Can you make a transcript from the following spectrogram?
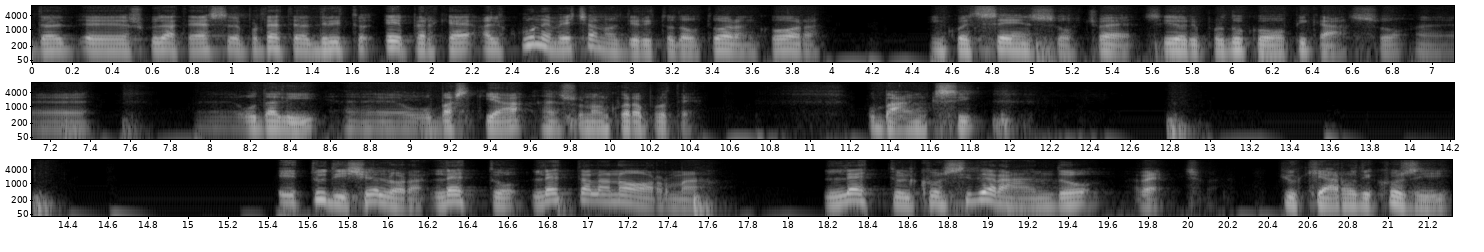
da, eh, scusate, essere protette dal diritto, e perché alcune invece hanno il diritto d'autore ancora, in quel senso, cioè se io riproduco Picasso eh, eh o Dalì eh, o Basquiat eh, sono ancora protette, o Banksy. E tu dici allora, letto, letta la norma, letto il considerando, vabbè, più chiaro di così,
